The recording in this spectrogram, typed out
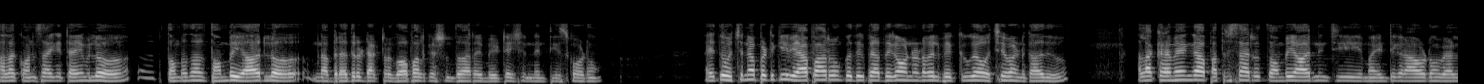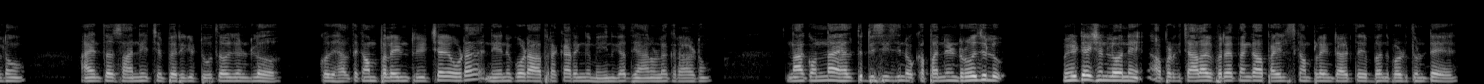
అలా కొనసాగే టైంలో తొమ్మిది వందల తొంభై ఆరులో నా బ్రదర్ డాక్టర్ గోపాలకృష్ణ ద్వారా మెడిటేషన్ నేను తీసుకోవడం. అయితే వచ్చినప్పటికీ వ్యాపారం కొద్దిగా పెద్దగా ఉండడం వల్ల ఎక్కువగా వచ్చేవాడిని కాదు. అలా క్రమంగా పత్రిసారి తొంభై ఆరు నుంచి మా ఇంటికి రావడం వెళ్ళడం ఆయనతో సాన్నిహిత్యం పెరిగి టూ థౌజండ్లో కొద్ది హెల్త్ కంప్లైంట్ రీచ్ అయ్యి కూడా నేను కూడా ఆ ప్రకారంగా మెయిన్గా ధ్యానంలోకి రావడం. నాకున్న హెల్త్ డిసీజ్ని ఒక పన్నెండు రోజులు మెడిటేషన్లోనే అప్పటికి చాలా విపరీతంగా పైల్స్ కంప్లైంట్ ఆడితే ఇబ్బంది పడుతుంటే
